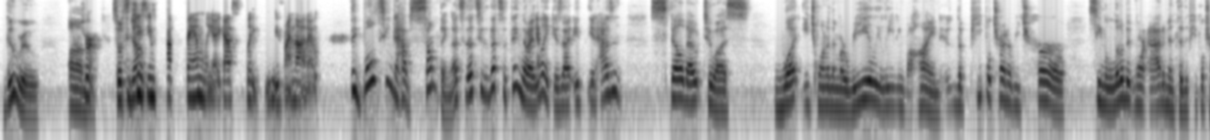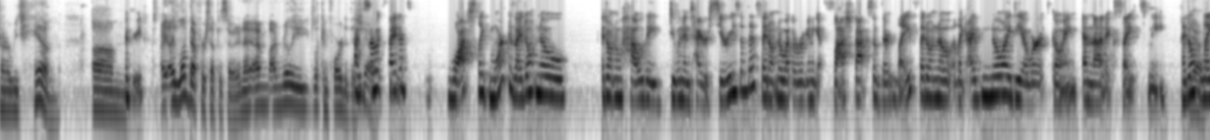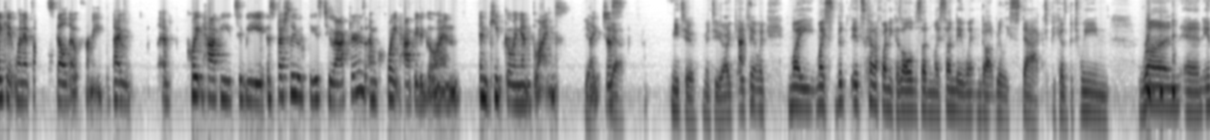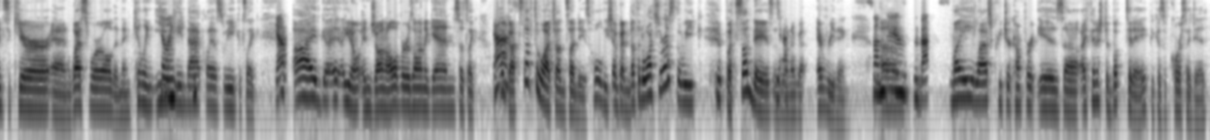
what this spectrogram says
guru um, Sure. so it's and not she seems to have family, I guess. Like we find that out. they both seem to have something. That's that's that's the thing that I Yeah. like is that it, it hasn't spelled out to us what each one of them are really leaving behind. The people trying to reach her seem a little bit more adamant than the people trying to reach him. Um, Agreed. I, I love that first episode, and I, I'm I'm really looking forward to this I'm show. so excited to watch like more because I don't know I don't know how they do an entire series of this. I don't know whether we're going to get flashbacks of their life. I don't know like I have no idea where it's going and that excites me. I don't Yeah. like it when it's all spelled out for me. I've, I'm quite happy to be especially with these two actors. I'm quite happy to go in and keep going in blind. yeah, like, just- yeah. Me too. Me too. I, I can't wait. My my. But it's kind of funny because all of a sudden my Sunday went and got really stacked because between Run and Insecure and Westworld and then Killing Eve Killing came back last week. It's like Yep. I've got you know, and John Oliver is on again, so it's like I've got stuff to watch on Sundays. Holy shit! I've got nothing to watch the rest of the week, but Sundays is Yeah. when I've got everything. Sunday Um, is the best. My last creature comfort is uh, I finished a book today because of course I did.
